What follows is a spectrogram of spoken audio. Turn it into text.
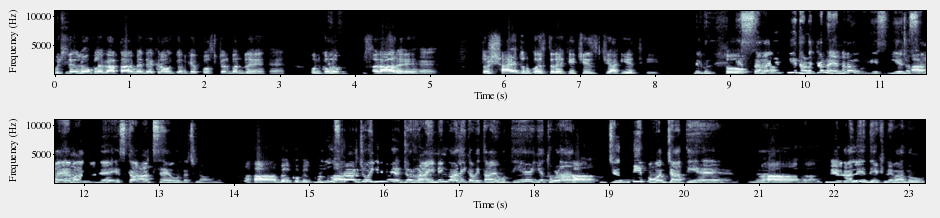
मुझसे लोग लगातार मैं देख रहा हूँ कि उनके पोस्टर बन रहे हैं उनको लोग सराह रहे हैं तो शायद उनको इस तरह की चीज़ चाहिए थी। बिल्कुल। तो इस समय हाँ, की धड़कन है ना इस ये जो हाँ, समय हमारा है इसका अक्स है उन रचनाओं में। हाँ बिल्कुल बिल्कुल दूसरा हाँ, जो ये जो राइमिंग वाली कविताएँ होती हैं ये थोड़ा हाँ, जल्दी पहुँच जाती हैं हाँ, हाँ, हाँ। वाले देखने वालों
